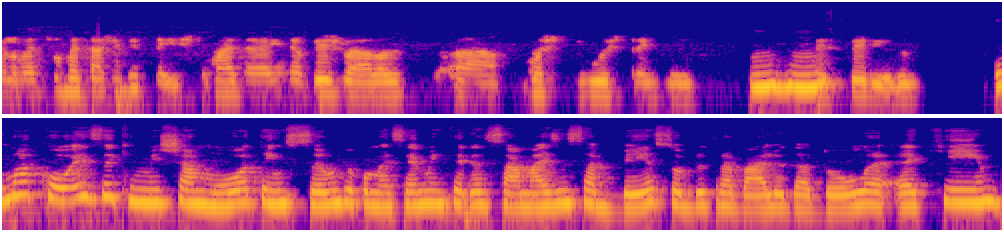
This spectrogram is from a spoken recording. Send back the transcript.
Pelo menos por mensagem de texto, mas eu ainda vejo elas uh, umas duas, três vezes uhum. nesse período. Uma coisa que me chamou a atenção, que eu comecei a me interessar mais em saber sobre o trabalho da doula, é que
